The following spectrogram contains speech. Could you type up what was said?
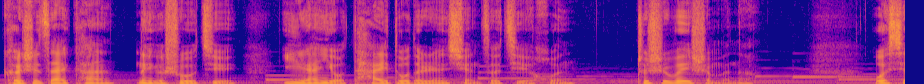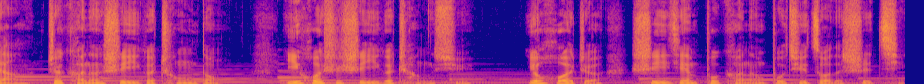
可是再看那个数据。依然有太多的人选择结婚，这是为什么呢？我想，这可能是一个冲动，亦或是是一个程序，又或者是一件不可能不去做的事情。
